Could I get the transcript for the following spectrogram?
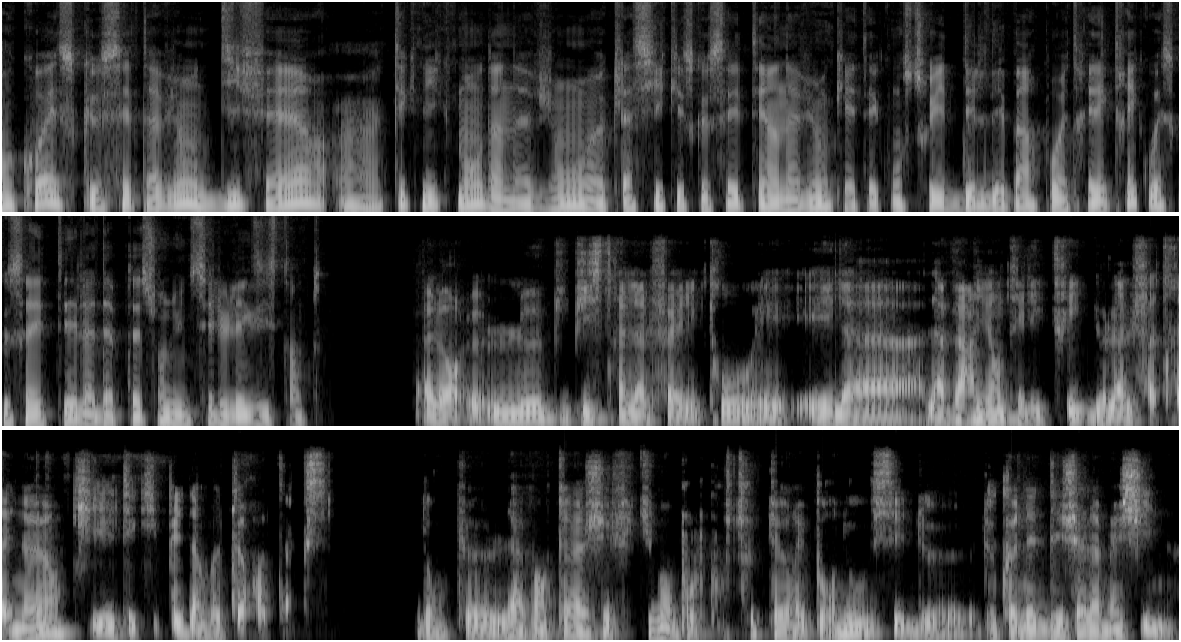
En quoi est-ce que cet avion diffère euh, techniquement d'un avion euh, classique? Est-ce que ça a été un avion qui a été construit dès le départ pour être électrique ou est-ce que ça a été l'adaptation d'une cellule existante? Alors, le Pipistrel Alpha Electro est, la, variante électrique de l'Alpha Trainer qui est équipé d'un moteur Rotax. Donc, euh, l'avantage, effectivement, pour le constructeur et pour nous, c'est de, connaître déjà la machine.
